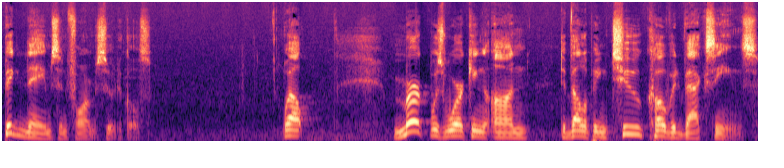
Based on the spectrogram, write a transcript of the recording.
big names in pharmaceuticals. Well, Merck was working on developing two COVID vaccines.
